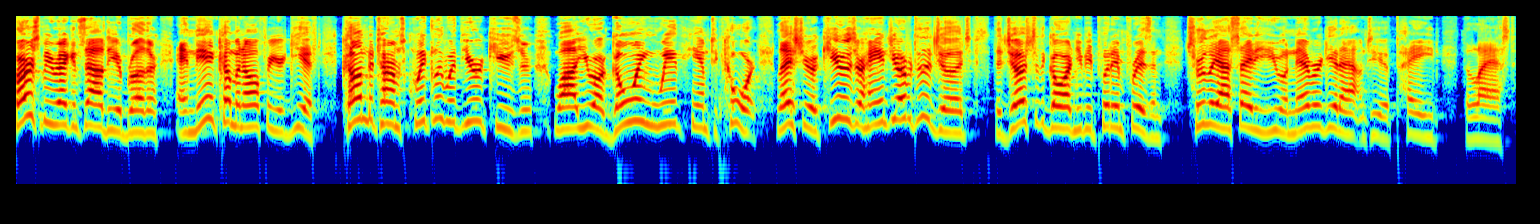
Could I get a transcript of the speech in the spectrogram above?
First be reconciled to your brother, and then come and offer your gift. Come to terms quickly with your accuser while you are going with him to court, lest your accuser hand you over to the judge, the judge to the guard, and you be put in prison. Truly I say to you, you will never get out until you have paid the last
